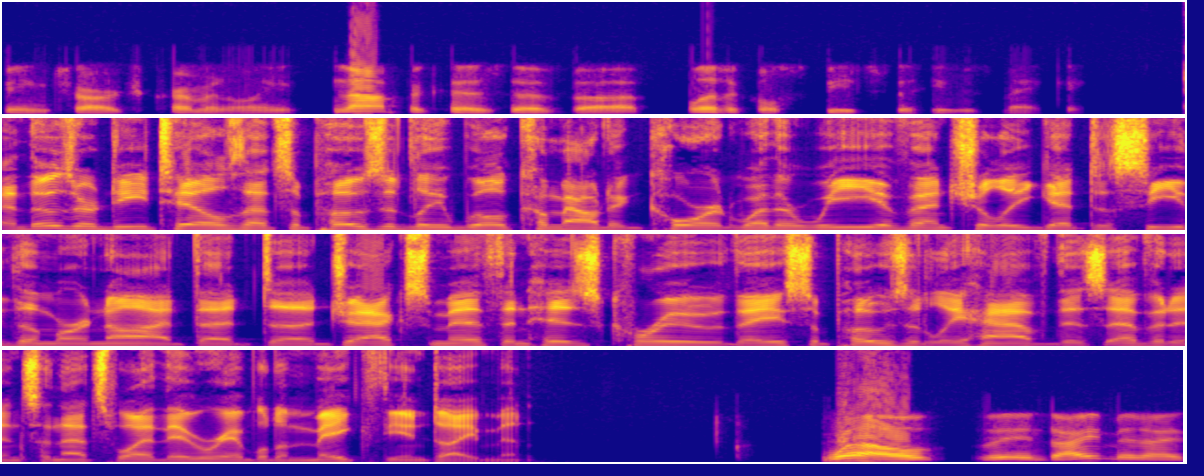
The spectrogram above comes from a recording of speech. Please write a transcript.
being charged criminally, not because of uh, political speech that he was making. And those are details that supposedly will come out in court, whether we eventually get to see them or not. That uh, Jack Smith and his crew, they supposedly have this evidence, and that's why they were able to make the indictment. Well, the indictment, I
